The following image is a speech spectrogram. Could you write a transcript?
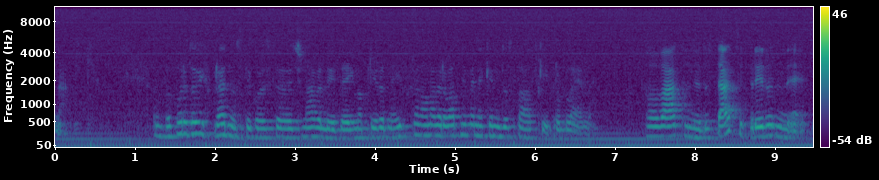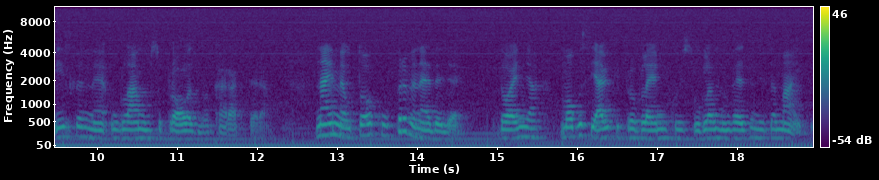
navike. Pa pored ovih prednosti koje ste već naveli da ima prirodna ishrana, ona verovatno ima neke nedostatke i probleme. Pa ovako, nedostaci prirodne ishrane uglavnom su prolaznog karaktera. Naime, u toku prve nedelje dojenja mogu se javiti problemi koji su uglavnom vezani za majku.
